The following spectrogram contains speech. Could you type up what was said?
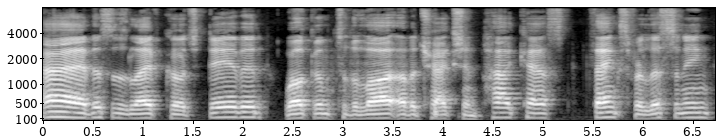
Hi, this is Life Coach David. Welcome to the Law of Attraction podcast. Thanks for listening.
